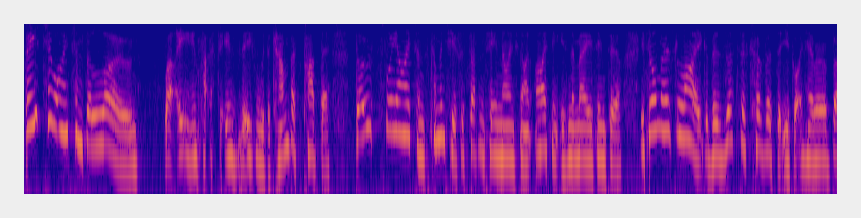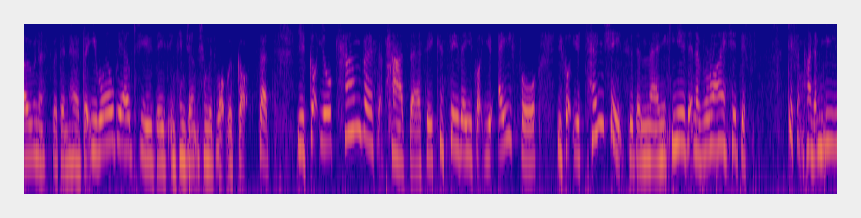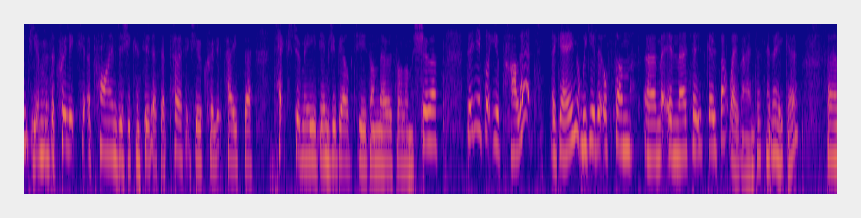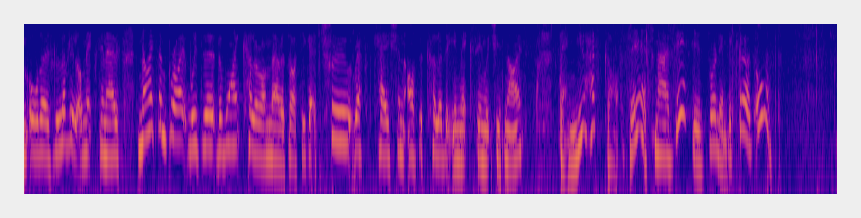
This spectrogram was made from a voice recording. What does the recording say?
These two items alone well, in fact, even with the canvas pad there, those three items coming to you for $17.99, I think is an amazing deal. It's almost like the Zutter covers that you've got in here are a bonus within here, but you will be able to use these in conjunction with what we've got. So you've got your canvas pad there, so you can see there you've got your A4, you've got your 10 sheets within there, and you can use it in a variety of different different kind of mediums. Acrylic primed, as you can see, there's a perfect for acrylic paste there. Texture mediums you'll be able to use on there as well, I'm sure. Then you've got your palette, again, with your little thumb um, in there, so it goes that way round, doesn't it? There you go. Um, all those lovely little mixing areas. Nice and bright with the, the white colour on there as well, so you get a true replication of the colour that you're mixing, which is nice. Then you have got this. Now, this is brilliant because, oh,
